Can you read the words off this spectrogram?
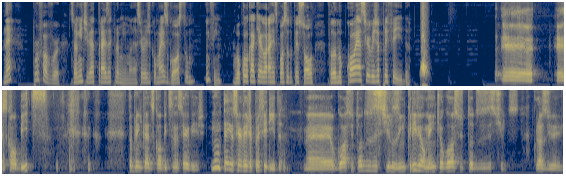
né? Por favor, se alguém tiver, traz aqui pra mim, mano. É a cerveja que eu mais gosto. Enfim, vou colocar aqui agora a resposta do pessoal falando qual é a cerveja preferida. É, é Skull Beats. Tô brincando, Skull Beats na cerveja. Não tenho cerveja preferida. É, eu gosto de todos os estilos, incrivelmente eu gosto de todos os estilos. Gosto de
